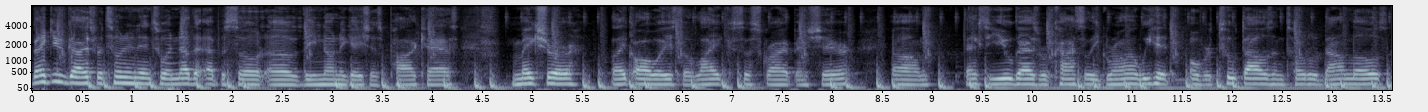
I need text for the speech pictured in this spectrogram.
thank you guys for tuning in to another episode of the No Negations podcast. Make sure, like always, to like, subscribe, and share. Um, thanks to you guys, we're constantly growing. We hit over 2,000 total downloads.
